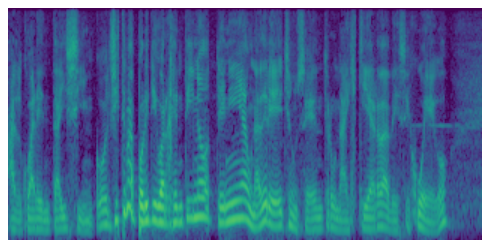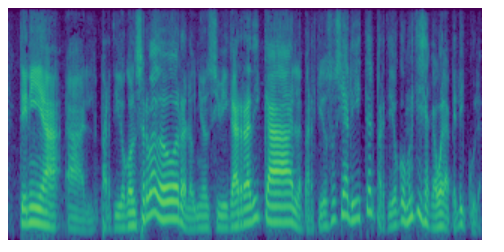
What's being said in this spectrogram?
al 45, el sistema político argentino tenía una derecha, un centro, una izquierda de ese juego. Tenía al Partido Conservador, a la Unión Cívica Radical, al Partido Socialista, al Partido Comunista y se acabó la película.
